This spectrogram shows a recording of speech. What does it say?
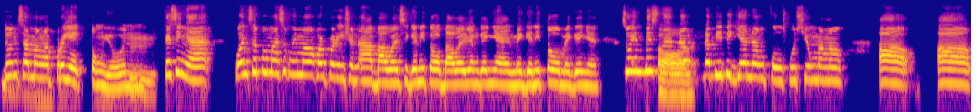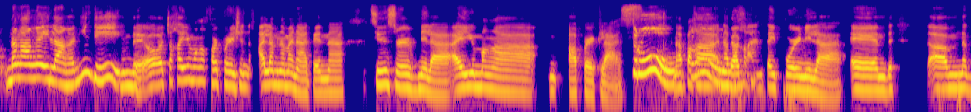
doon sa mga proyektong yun. Mm. Kasi nga, once na pumasok ng mga corporation, ah, bawal si ganito, bawal yung ganyan, may ganito, may ganyan. So, imbes na, na nabibigyan ng focus yung mga ah ah, nangangailangan, hindi. Hindi. O, tsaka yung mga corporation, alam naman natin na siniserve nila ay yung mga upper class. True. napaka true. napaka anti-poor nila and um nag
